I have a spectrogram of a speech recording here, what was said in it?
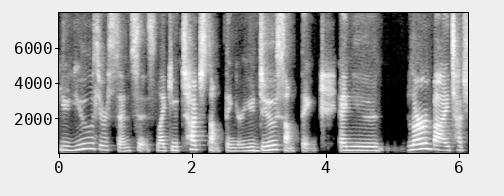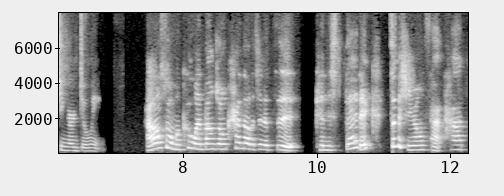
you use your senses, like you touch something or you do something, and you learn by touching or doing. 好，所以我们课文当中看到的这个字 kinesthetic 这个形容词，它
